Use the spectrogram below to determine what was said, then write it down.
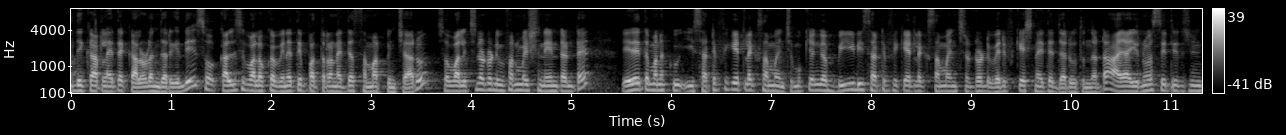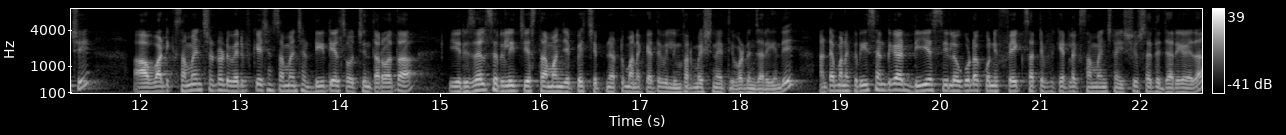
అధికారులను అయితే కలవడం జరిగింది. సో కలిసి వాళ్ళ ఒక వినతి పత్రాన్ని అయితే సమర్పించారు. సో వాళ్ళు ఇచ్చినటువంటి ఇన్ఫర్మేషన్ ఏంటంటే ఏదైతే మనకు ఈ సర్టిఫికేట్లకు సంబంధించి ముఖ్యంగా బీఈడి సర్టిఫికేట్లకు సంబంధించినటువంటి వెరిఫికేషన్ అయితే జరుగుతుందట. ఆయా యూనివర్సిటీస్ నుంచి వాటికి సంబంధించినటువంటి వెరిఫికేషన్ సంబంధించిన డీటెయిల్స్ వచ్చిన తర్వాత ఈ రిజల్ట్స్ రిలీజ్ చేస్తామని చెప్పేసి చెప్పినట్టు మనకైతే వీళ్ళు ఇన్ఫర్మేషన్ అయితే ఇవ్వడం జరిగింది. అంటే మనకు రీసెంట్గా డిఎస్సిలో కూడా కొన్ని ఫేక్ సర్టిఫికేట్లకు సంబంధించిన ఇష్యూస్ అయితే జరిగాయి కదా.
